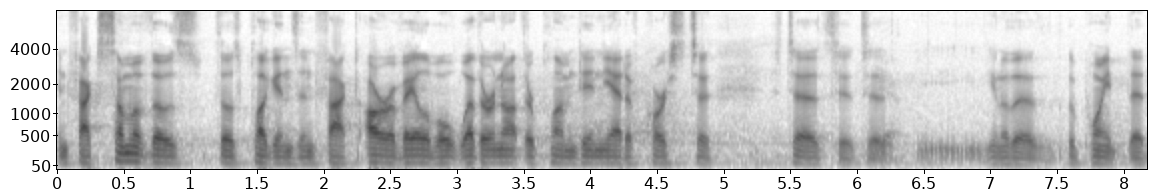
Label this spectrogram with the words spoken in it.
in fact, some of those those plugins, in fact, are available. Whether or not they're plumbed in yet, of course, to to, to, to yeah. you know, the, the point that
